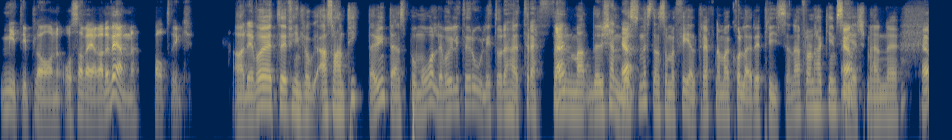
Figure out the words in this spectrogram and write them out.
mitt i plan och serverade vem, Patrik? Ja, det var ett eh, fint logg. Alltså han tittar ju inte ens på mål. Det var ju lite roligt och den här träffen, man, det kändes ja. nästan som en felträff när man kollar repriserna från Hakim Ziyech, ja. men eh, ja.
